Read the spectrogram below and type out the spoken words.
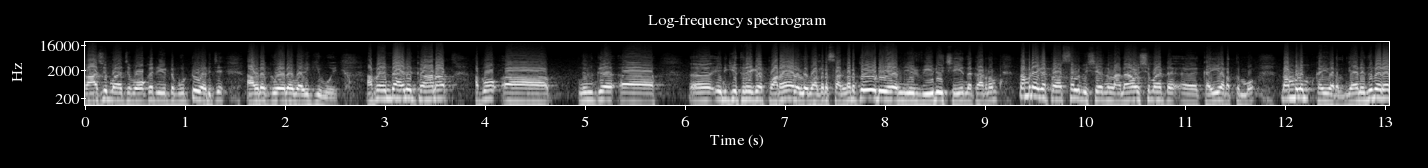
കാശ് മാച്ച് പോക്കറ്റ് ഇട്ട് പുട്ട് പഠിച്ച് അവരൊക്കെ ഓരോ വഴിക്ക് പോയി. അപ്പോൾ എന്തായാലും കാണാം. അപ്പോൾ നിങ്ങൾക്ക് എനിക്ക് ഇത്രയൊക്കെ പറയാനുള്ളൂ. വളരെ സങ്കടത്തോടെ ഞാൻ ഈ ഒരു വീഡിയോ ചെയ്യുന്നത്. കാരണം നമ്മുടെയൊക്കെ പേഴ്സണൽ വിഷയങ്ങൾ അനാവശ്യമായിട്ട് കൈയടത്തുമ്പോൾ നമ്മളും കൈയടത്തും ഞാൻ ഇതുവരെ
